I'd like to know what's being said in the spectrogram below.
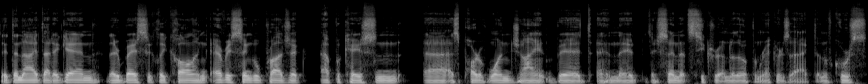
They denied that again. They're basically calling every single project application uh, as part of one giant bid, and they, they send it secret under the Open Records Act. And of course,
